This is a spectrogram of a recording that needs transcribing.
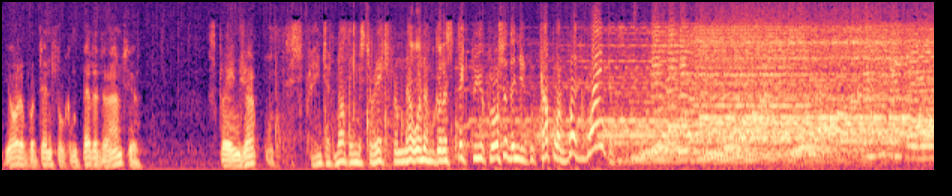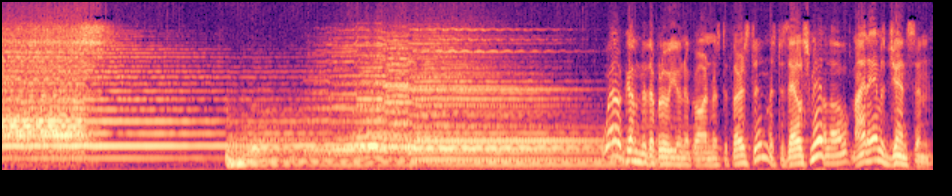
You're a potential competitor, aren't you? Stranger. Stranger nothing, Mr. X. From now on, I'm going to stick to you closer than a couple of wet blankets. Welcome to the Blue Unicorn, Mr. Thurston, Mr. Zellschmidt. Hello. My name's Jensen.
